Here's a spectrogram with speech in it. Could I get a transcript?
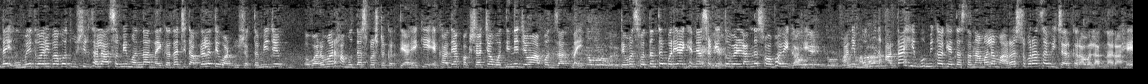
नाही. उमेदवारीबाबत उशीर झाला असं मी म्हणणार नाही. कदाचित आपल्याला ते वाटू शकतं. मी जे वारंवार हा मुद्दा स्पष्ट करते आहे की एखाद्या पक्षाच्या वतीने जेव्हा आपण जात नाही तेव्हा स्वतंत्र पर्याय घेण्यासाठी तो वेळ लागणं स्वाभाविक आहे. आणि म्हणून आता ही भूमिका घेत असताना आम्हाला महाराष्ट्रभराचा विचार करावा लागणार आहे.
